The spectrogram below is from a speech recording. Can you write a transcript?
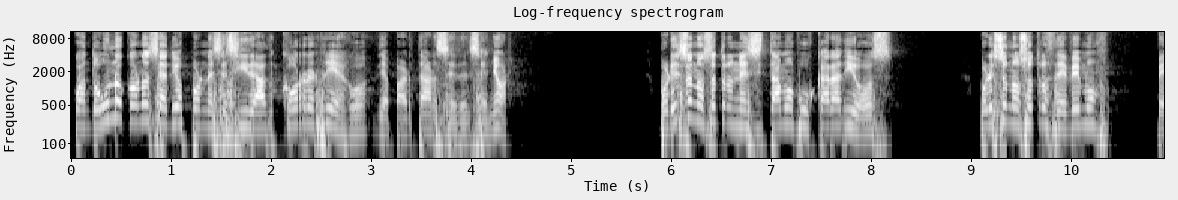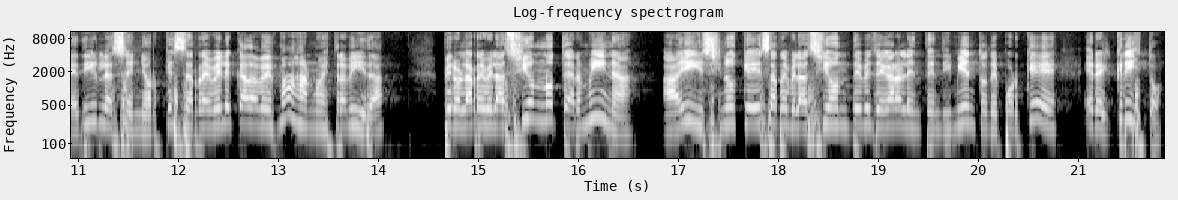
Cuando uno conoce a Dios por necesidad, corre riesgo de apartarse del Señor. Por eso nosotros necesitamos buscar a Dios, por eso nosotros debemos pedirle al Señor que se revele cada vez más a nuestra vida, pero la revelación no termina ahí, sino que esa revelación debe llegar al entendimiento de por qué era el Cristo.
